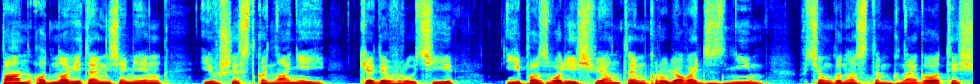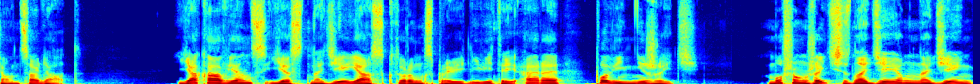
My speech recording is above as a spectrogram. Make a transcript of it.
Pan odnowi tę ziemię i wszystko na niej, kiedy wróci i pozwoli świętym królować z nim w ciągu następnego tysiąca lat. Jaka więc jest nadzieja, z którą sprawiedliwi tej ery powinni żyć? Muszą żyć z nadzieją na dzień,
